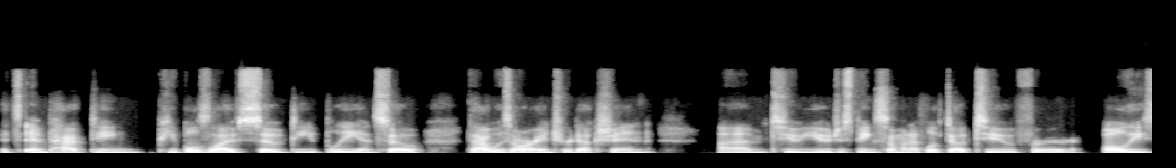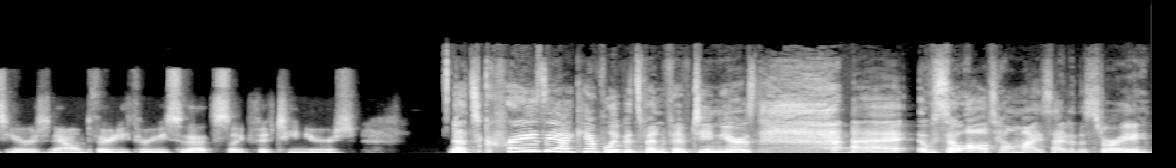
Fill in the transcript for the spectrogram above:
it's impacting people's lives so deeply. And so that was our introduction um, to you just being someone I've looked up to for all these years now. I'm 33, so that's like 15 years. That's crazy. I can't believe it's been 15 years. Uh, so I'll tell my side of the story.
